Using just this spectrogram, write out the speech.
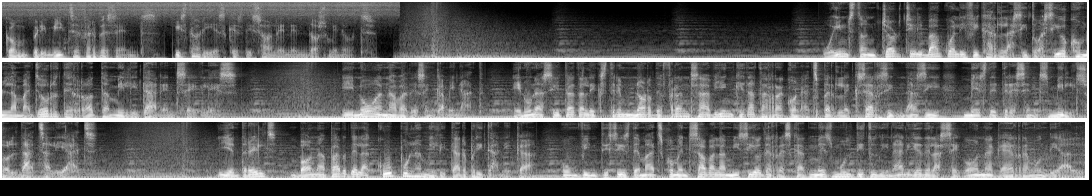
Comprimits efervescents. Històries que es dissolen en dos minuts. Winston Churchill va qualificar la situació com la major derrota militar en segles. I no anava desencaminat. En una ciutat a l'extrem nord de França havien quedat arraconats per l'exèrcit nazi més de 300.000 soldats aliats i entre ells bona part de la cúpula militar britànica. Un 26 de maig començava la missió de rescat més multitudinària de la Segona Guerra Mundial.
